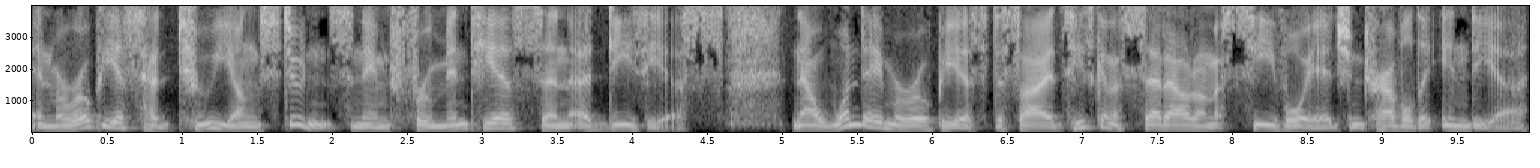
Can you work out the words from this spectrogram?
And Meropius had two young students named Frumentius and Adesius. Now, one day Meropius decides he's going to set out on a sea voyage and travel to India,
